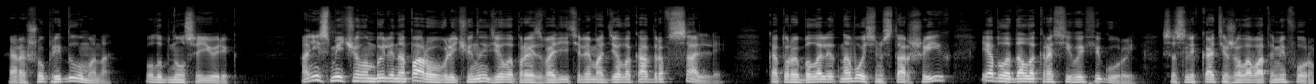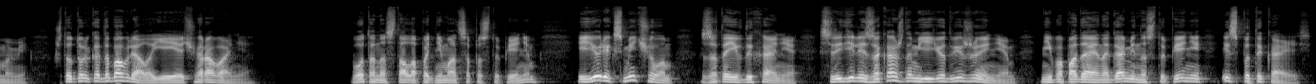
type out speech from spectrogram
«Хорошо придумано», – улыбнулся Юрик. Они с Митчеллом были на пару увлечены делопроизводителем отдела кадров Салли, которая была лет на восемь старше их и обладала красивой фигурой, со слегка тяжеловатыми формами, что только добавляло ей очарования. Вот она стала подниматься по ступеням, и Йорик с Митчеллом, затаив дыхание, следили за каждым ее движением, не попадая ногами на ступени и спотыкаясь.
